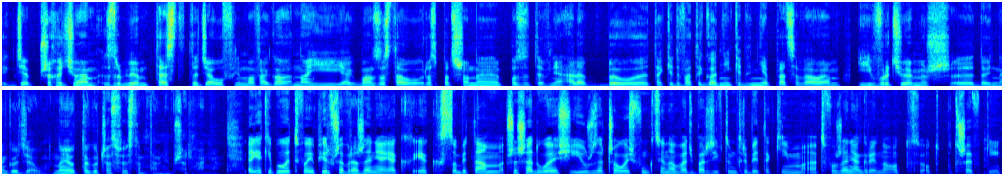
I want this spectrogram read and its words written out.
gdzie przychodziłem, zrobiłem test do działu filmowego, no i jakby on został rozpatrzony pozytywnie. Ale były takie dwa tygodnie, kiedy nie pracowałem i wróciłem już do innego innego działu. No i od tego czasu jestem tam nieprzerwanie. A jakie były twoje pierwsze wrażenia, jak, jak sobie tam przeszedłeś i już zacząłeś funkcjonować bardziej w tym trybie takim e, tworzenia gry no, od, od podszewki?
